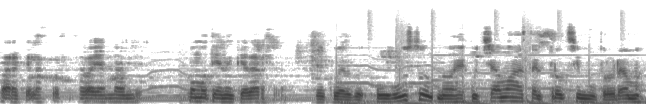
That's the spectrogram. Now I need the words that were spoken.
para que las cosas se vayan dando como tienen que darse. De acuerdo, un gusto, nos escuchamos hasta el próximo programa.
